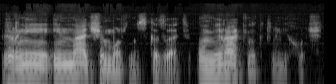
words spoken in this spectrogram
Вернее, иначе можно сказать. Умирать никто не хочет.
